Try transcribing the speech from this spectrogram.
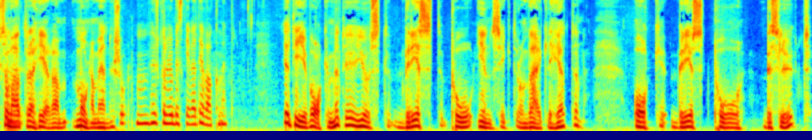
som attraherar många människor. Mm, hur skulle du beskriva det vakuumet? Ja, i vakuumet är just brist på insikter om verkligheten och brist på beslut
